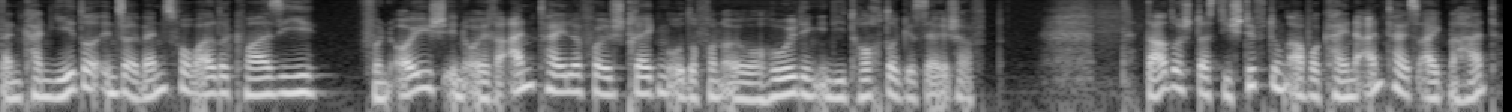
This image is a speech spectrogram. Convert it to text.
dann kann jeder Insolvenzverwalter quasi von euch in eure Anteile vollstrecken oder von eurer Holding in die Tochtergesellschaft. Dadurch, dass die Stiftung aber keine Anteilseigner hat,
